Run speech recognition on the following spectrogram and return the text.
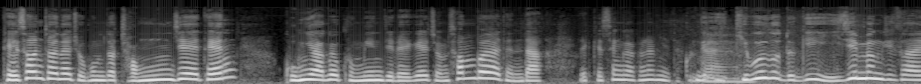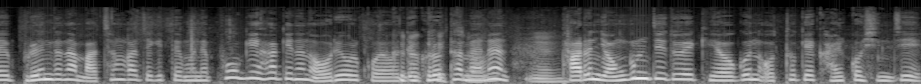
대선 전에 조금 더 정제된 공약을 국민들에게 좀 선보여야 된다 이렇게 생각을 합니다. 근데 네. 이 기본소득이 이재명 지사의 브랜드나 마찬가지이기 때문에 포기하기는 어려울 거예요. 근데. 그렇다면은 예. 다른 연금 제도의 개혁은 어떻게 갈 것인지,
